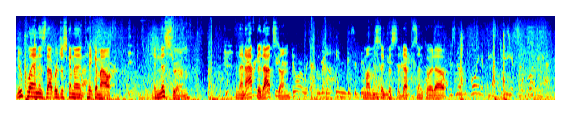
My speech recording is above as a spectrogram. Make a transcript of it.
New plan is that we're just gonna take him out in this room. And then after that's done, that door without a little invisibility come on, let's take this to side. depths and throw it out. There's no point if these idiots are looking at me.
